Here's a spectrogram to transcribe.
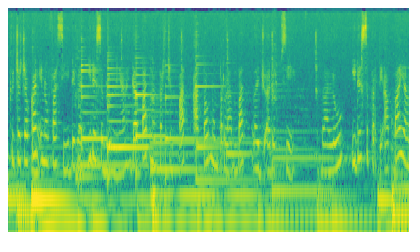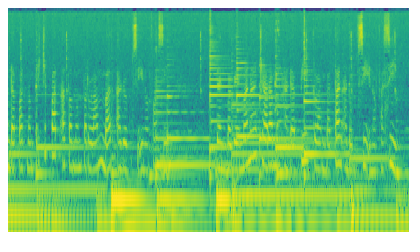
kecocokan inovasi dengan ide sebelumnya dapat mempercepat atau memperlambat laju adopsi. Lalu, ide seperti apa yang dapat mempercepat atau memperlambat adopsi inovasi? Dan bagaimana cara menghadapi kelambatan adopsi inovasi?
